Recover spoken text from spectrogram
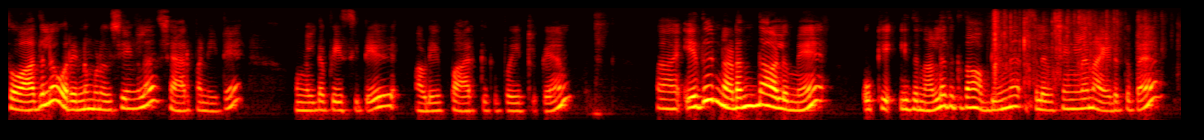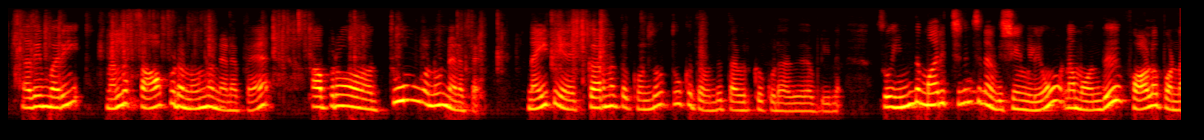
ஸோ அதில் ஒரு ரெண்டு மூணு விஷயங்களை ஷேர் பண்ணிட்டு உங்கள்கிட்ட பேசிட்டு அப்படியே பார்க்குக்கு போயிட்டுருக்கேன் எது நடந்தாலுமே ஓகே இது நல்லதுக்கு தான் அப்படின்னு சில விஷயங்களை நான் எடுத்துப்பேன். அதே மாதிரி நல்லா சாப்பிடணும்னு நினைப்பேன். அப்புறம் தூங்கணும்னு நினைப்பேன். நைட்டு எக்காரணத்தை கொண்டும் தூக்கத்தை வந்து தவிர்க்கக்கூடாது அப்படின்னு. ஸோ இந்த மாதிரி சின்ன சின்ன விஷயங்களையும் நம்ம வந்து ஃபாலோ பண்ண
